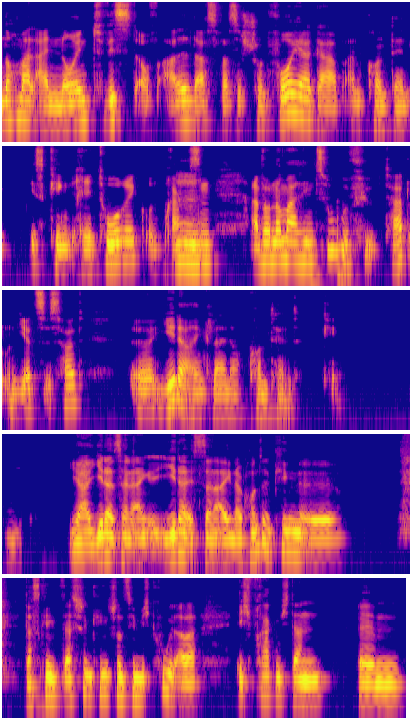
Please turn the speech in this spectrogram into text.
nochmal einen neuen Twist auf all das, was es schon vorher gab an Content, ist King Rhetorik und Praxen mhm. einfach nochmal hinzugefügt hat und jetzt ist halt äh, jeder ein kleiner Content King. Ja, jeder ist sein, jeder ist sein eigener Content King. Äh, das klingt, das klingt schon ziemlich cool, aber ich frage mich dann, ähm,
